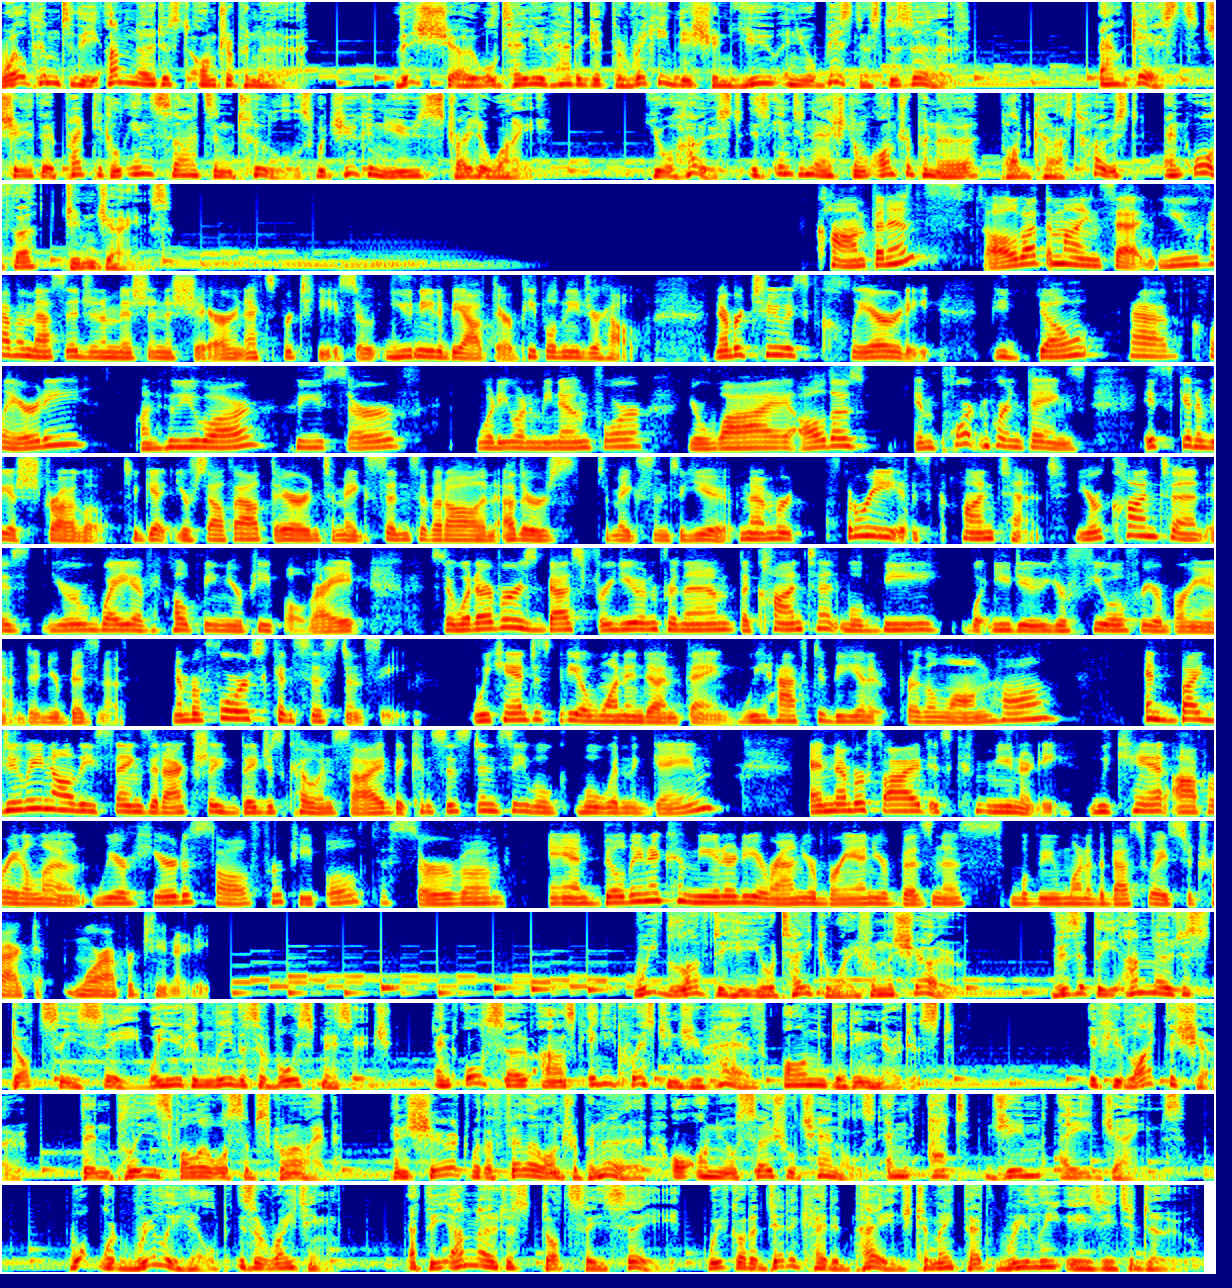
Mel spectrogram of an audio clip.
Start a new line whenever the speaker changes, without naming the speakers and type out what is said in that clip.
Welcome to The Unnoticed Entrepreneur. This show will tell you how to get the recognition you and your business deserve. Our guests share their practical insights and tools which you can use straight away. Your host is international entrepreneur, podcast host, and author Jim James.
confidence. It's all about the mindset. You have a message and a mission to share and expertise. So you need to be out there. People need your help. Number two is clarity. If you don't have clarity on who you are, who you serve, what do you want to be known for, your why, all those important, important things, it's going to be a struggle to get yourself out there and to make sense of it all and others to make sense of you. Number three is content. Your content is your way of helping your people, right? So, whatever is best for you and for them, the content will be what you do, your fuel for your brand and your business. Number four is consistency. We can't just be a one and done thing. We have to be in it for the long haul. And by doing all these things that actually they just coincide, but consistency will will win the game. And number five is community. We can't operate alone. We are here to solve for people, to serve them. And building a community around your brand, your business will be one of the best ways to attract more opportunity.
We'd love to hear your takeaway from the show. Visit the unnoticed.cc where you can leave us a voice message and also ask any questions you have on getting noticed. If you like the show, then please follow or subscribe and share it with a fellow entrepreneur or on your social channels and at Jim A. James. What would really help is a rating. At the unnoticed.cc, we've got a dedicated page to make that really easy to do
